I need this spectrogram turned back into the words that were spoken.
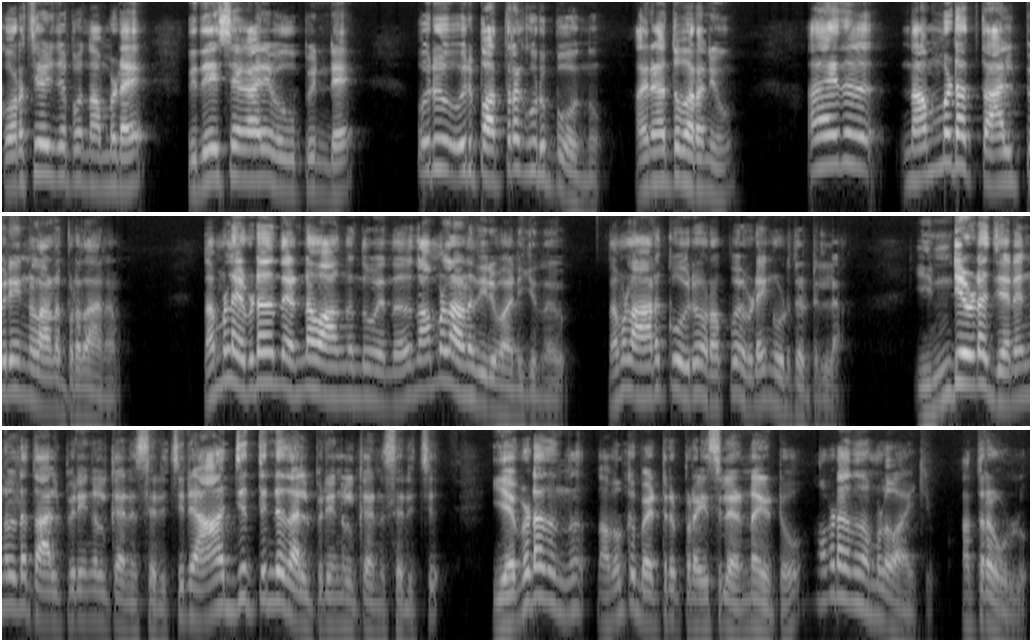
കുറച്ച് കഴിഞ്ഞപ്പോൾ നമ്മുടെ വിദേശകാര്യ വകുപ്പിന്റെ ഒരു ഒരു പത്രക്കുറിപ്പ് വന്നു. അതിനകത്ത് പറഞ്ഞു അതായത് നമ്മുടെ താല്പര്യങ്ങളാണ് പ്രധാനം. നമ്മൾ എവിടെ നിന്ന് എണ്ണ വാങ്ങുന്നു എന്നത് നമ്മളാണ് തീരുമാനിക്കുന്നത്. നമ്മൾ ആർക്കും ഒരു ഉറപ്പ് എവിടെയും കൊടുത്തിട്ടില്ല. ഇന്ത്യയുടെ ജനങ്ങളുടെ താല്പര്യങ്ങൾക്കനുസരിച്ച് രാജ്യത്തിന്റെ താല്പര്യങ്ങൾക്കനുസരിച്ച് എവിടെ നിന്ന് നമുക്ക് ബെറ്റർ പ്രൈസിൽ എണ്ണ കിട്ടുമോ അവിടെ നിന്ന് നമ്മൾ വാങ്ങിക്കും. അത്രേ ഉള്ളൂ.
